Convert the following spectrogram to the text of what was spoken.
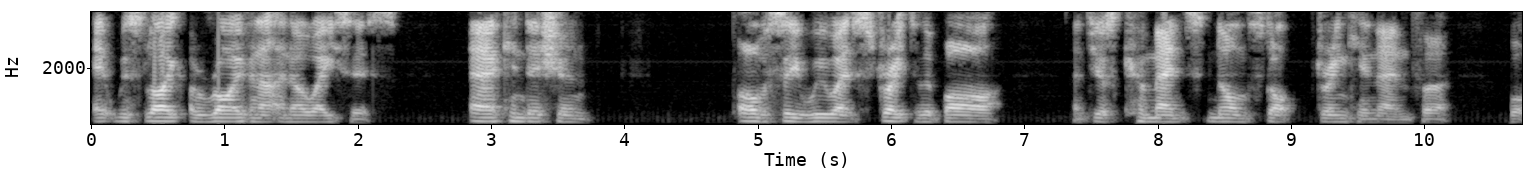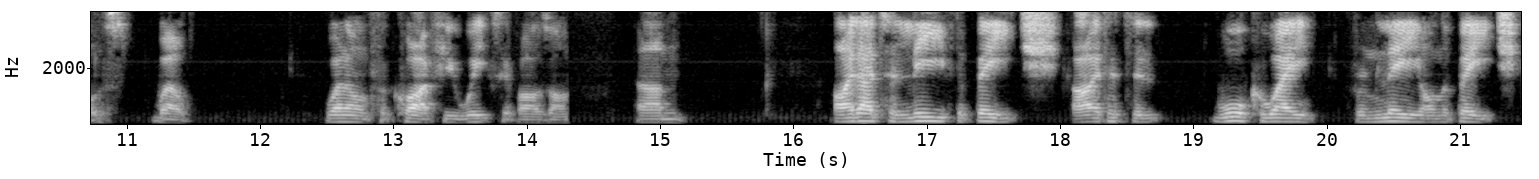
it was like arriving at an oasis, air conditioned. Obviously, we went straight to the bar and just commenced non-stop drinking then for what was well went on for quite a few weeks if I was on. Um, I'd had to leave the beach. I'd had to walk away from Lee on the beach.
